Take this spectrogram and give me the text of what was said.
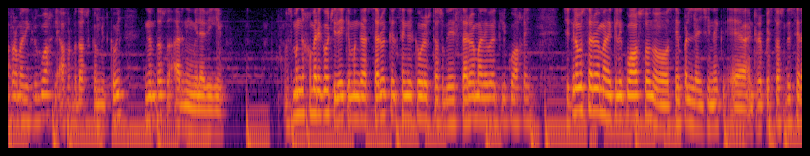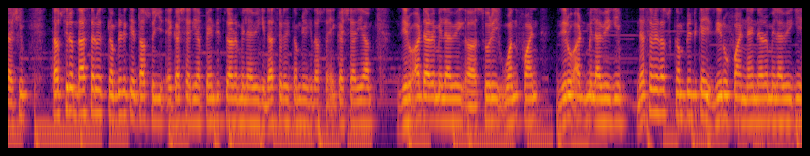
اپ باندې کلیک واخلئ افر به تاسو کمپلیټ کوئ نو تاسو ارنینګ ملاويږي اوس موږ خبرې کوو چې دې کې موږ سروې کل څنګه کولی شو تاسو به دې سروې باندې وای کلیک واخلئ چې کله مو سروې باندې کلیک واخلو نو سمپل چې نه انټرفیس تاسو داسې راشي تاسو صرف دا سرویس کمپلیټ کړئ تاسو یک اشاریه پنځوس ډالر ملاویږي دا سرویس کمپلیټ کړئ تاسو یک اشاریه زیرو اټ ډالر ملاوي سوري ون پوینټ زیرو اټ ملاویږي دا سرویس تاسو کمپلیټ کړئ زیرو پوینټ ناین ډالر ملاویږي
